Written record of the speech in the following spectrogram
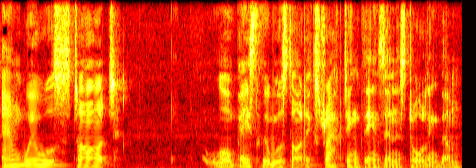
and we will start, well basically we'll start extracting things and installing them.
